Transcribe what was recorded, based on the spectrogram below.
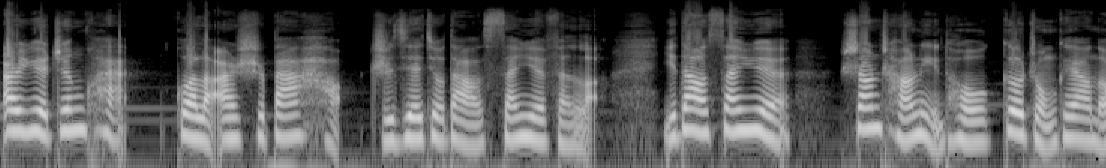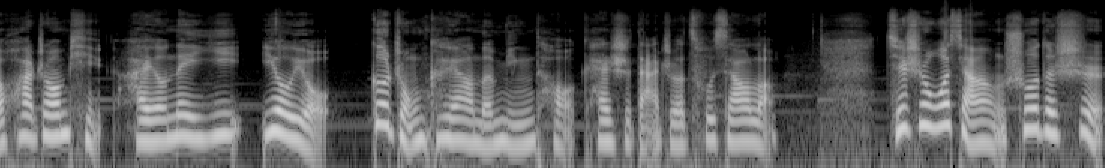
二月真快，过了二十八号。直接就到三月份了，一到三月，商场里头各种各样的化妆品，还有内衣，又有各种各样的名头开始打折促销了。其实我想说的是，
